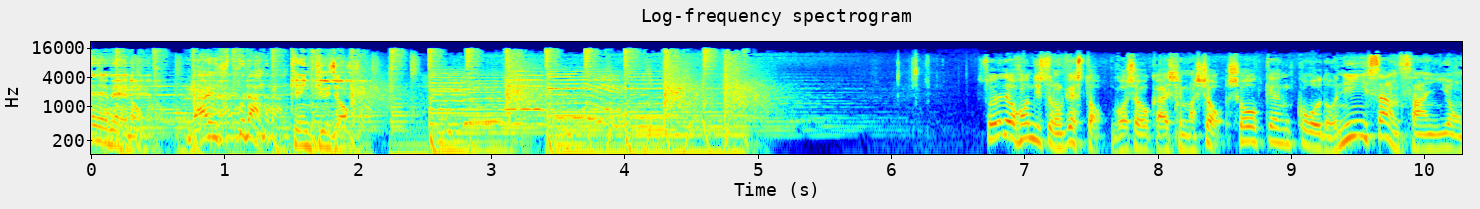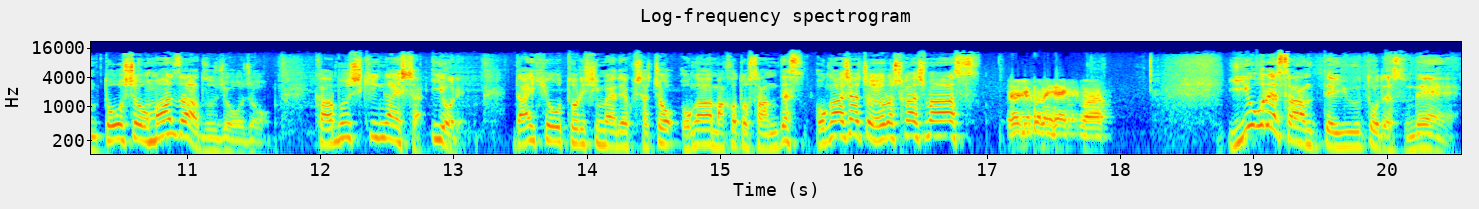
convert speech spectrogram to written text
桜井英明のライフプラン研究所それでは本日のゲストご紹介しましょう。証券コード2334東証マザーズ上場株式会社イオレ代表取締役社長小川誠さんです。小川社長よろしくお願いします。よろしくお願いします。イオレさんっていうとですね、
